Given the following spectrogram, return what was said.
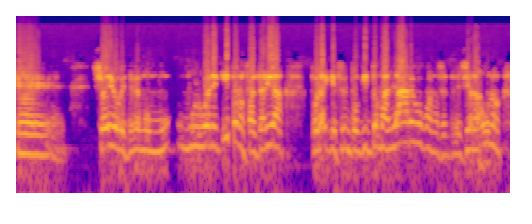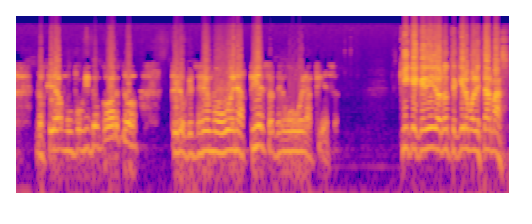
Eh, yo digo que tenemos un mu- un muy buen equipo, nos faltaría por ahí que ser un poquito más largo, cuando se lesiona uno nos quedamos un poquito cortos, pero que tenemos buenas piezas, tenemos buenas piezas. Quique, querido, no te quiero molestar más.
